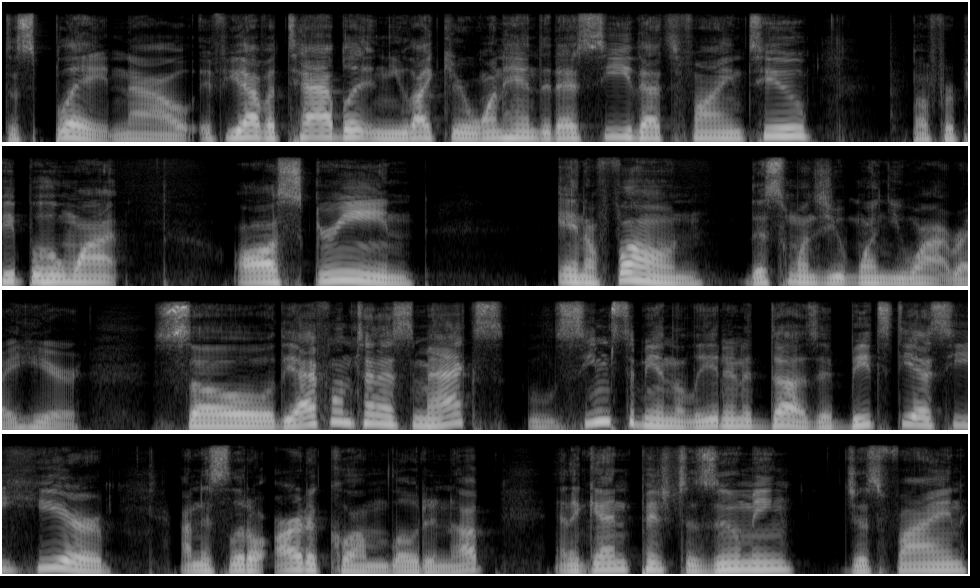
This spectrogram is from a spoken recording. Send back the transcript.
display. Now, if you have a tablet and you like your one-handed SE, that's fine too. But for people who want all screen in a phone, this one's you one you want right here. So the iPhone 10s Max seems to be in the lead, and it does. It beats the SE here on this little article I'm loading up. And again, pinch to zooming, just fine.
